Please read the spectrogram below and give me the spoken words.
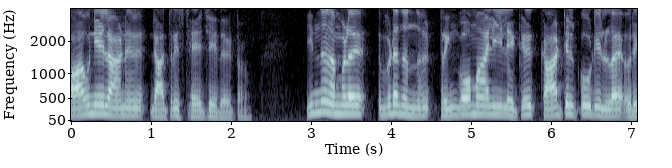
വാവുനയിലാണ് രാത്രി സ്റ്റേ ചെയ്തത് കേട്ടോ. ഇന്ന് നമ്മൾ ഇവിടെ നിന്ന് ട്രിങ്കോമാലിയിലേക്ക് കാട്ടിൽ കൂടിയുള്ള ഒരു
